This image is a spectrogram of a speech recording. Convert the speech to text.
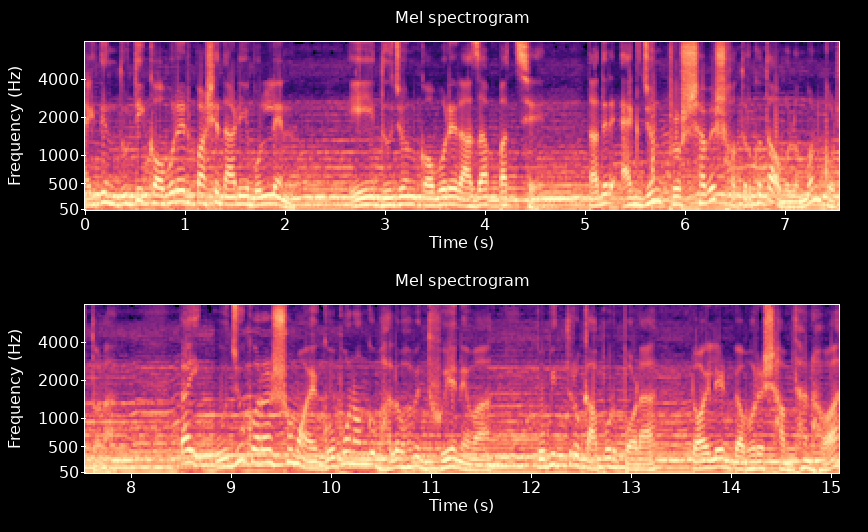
একদিন দুটি কবরের পাশে দাঁড়িয়ে বললেন, এই দুজন কবরের আজাব পাচ্ছে। তাদের একজন প্রস্রাবের সতর্কতা অবলম্বন করত না। তাই উজু করার সময় গোপন অঙ্গ ভালোভাবে ধুয়ে নেওয়া, পবিত্র কাপড় পরা, টয়লেট ব্যবহারে সাবধান হওয়া,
